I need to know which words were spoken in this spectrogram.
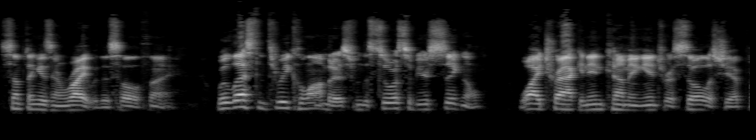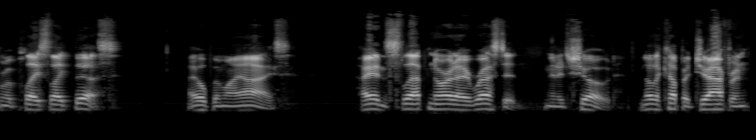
Something isn't right with this whole thing. We're less than three kilometers from the source of your signal. Why track an incoming intrasolar ship from a place like this? I opened my eyes. I hadn't slept nor had I rested, and it showed. Another cup of Jaffrin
